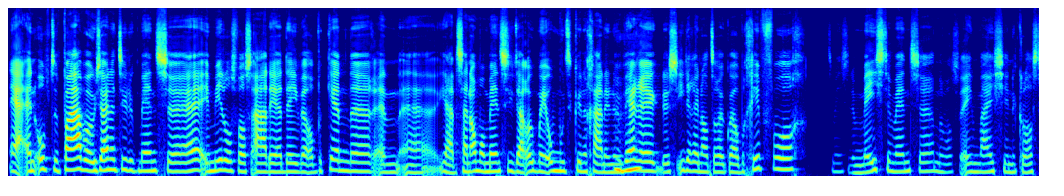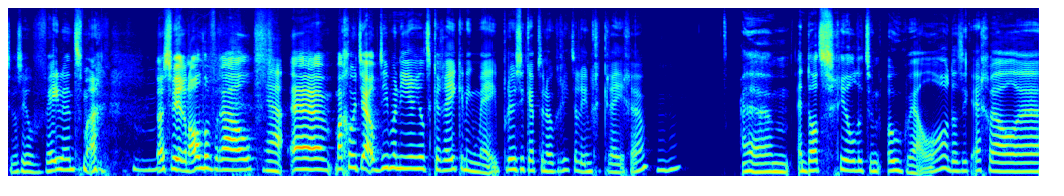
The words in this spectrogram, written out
Nou ja, en op de PABO zijn natuurlijk mensen... Hè, inmiddels was ADHD wel bekender. En eh, ja, het zijn allemaal mensen die daar ook mee om moeten kunnen gaan in hun werk. Dus iedereen had er ook wel begrip voor. Tenminste, de meeste mensen. Er was één meisje in de klas, die was heel vervelend. Maar dat is weer een ander verhaal. Ja. Ehm, maar goed, ja, op die manier hield ik er rekening mee. Plus ik heb toen ook Ritalin gekregen. Mhm. Ehm, en dat scheelde toen ook wel. Hoor. Dat ik echt wel... eh,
